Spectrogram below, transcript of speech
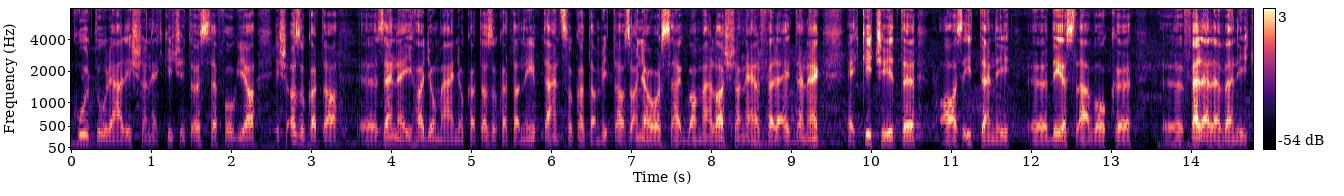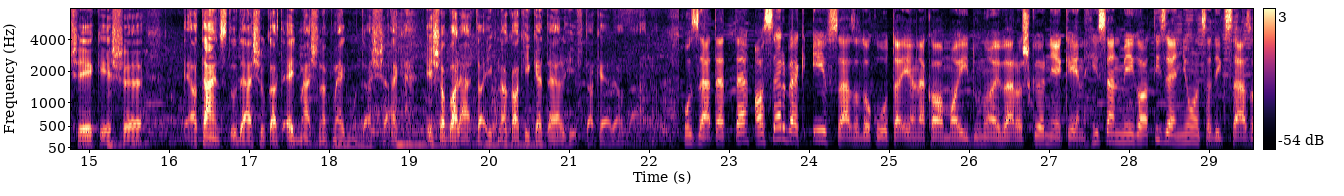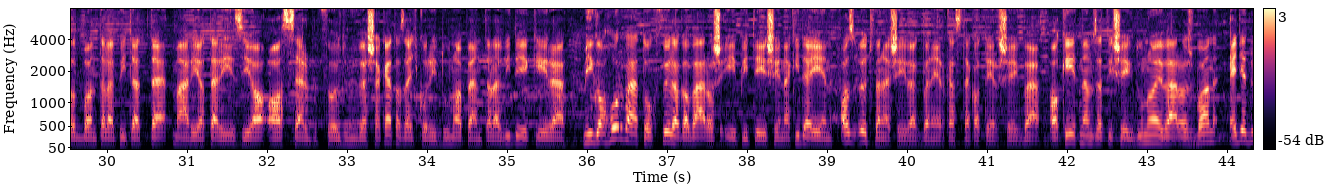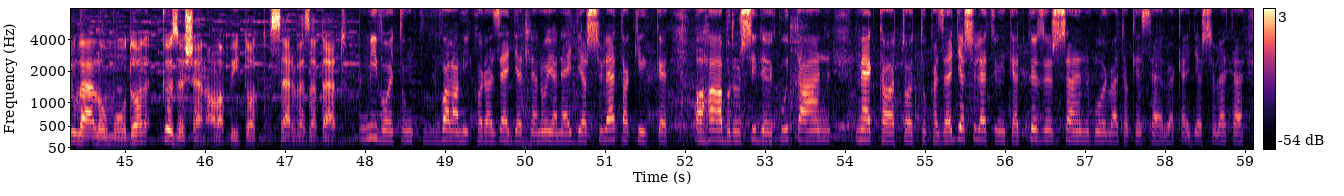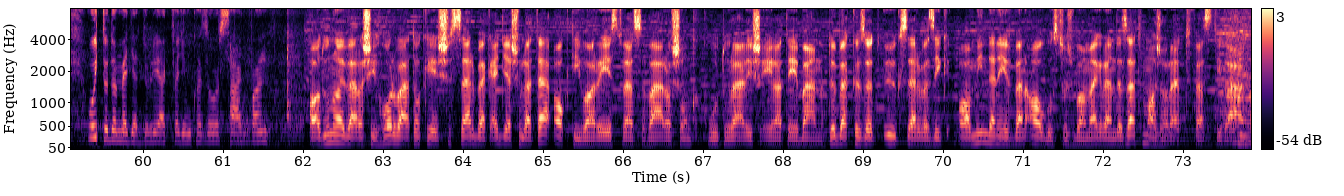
kulturálisan egy kicsit összefogja, és azokat a zenei hagyományokat, azokat a néptáncokat, amit az anyaországban már lassan elfelejtenek, egy kicsit az itteni délszlávok felelevenítsék, és a tánctudásukat egymásnak megmutassák, és a barátaiknak, akiket elhívtak erre a bárra. Hozzátette, a szerbek évszázadok óta élnek a mai Dunajváros környékén, hiszen még a 18. században telepítette Mária Terézia a szerb földműveseket az egykori Dunapentele vidékére, míg a horvátok főleg a város építésének idején az 50-es években érkeztek a térségbe. A két nemzetiség Dunajvárosban egyedülálló módon közösen alapított szervezetet. Mi voltunk valamikor az egyetlen olyan egyesület, akik a háborús idők után megtartottuk az egyesületünket közösen, Horvátok és Szervek Egyesülete. Úgy tudom, egyedüliek vagyunk az országban. A Dunajvárosi Horvátok és Szerbek Egyesülete aktívan részt vesz városunk kulturális életében. Többek között ők szervezik a minden évben augusztusban megrendezett Mazsorett Fesztivált.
